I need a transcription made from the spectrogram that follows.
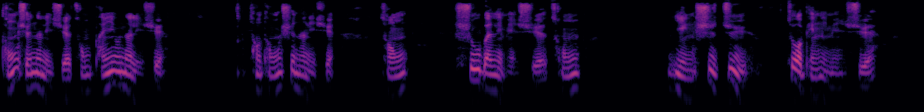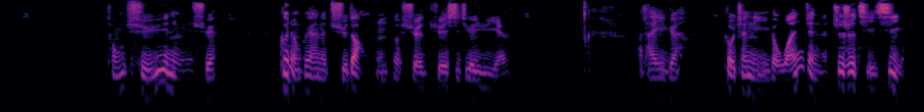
同学那里学，从朋友那里学，从同事那里学，从书本里面学，从影视剧作品里面学，从曲艺里面学。各种各样的渠道，我们都学学习这个语言，把它一个构成你一个完整的知识体系。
